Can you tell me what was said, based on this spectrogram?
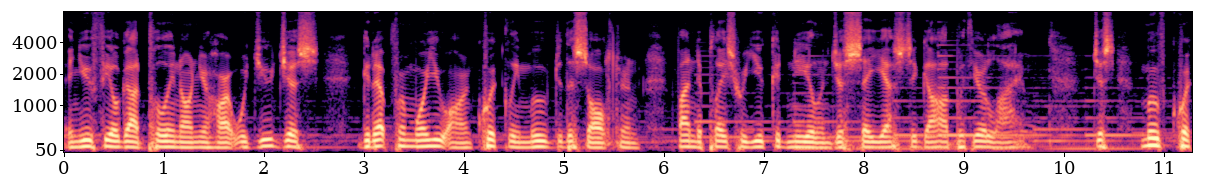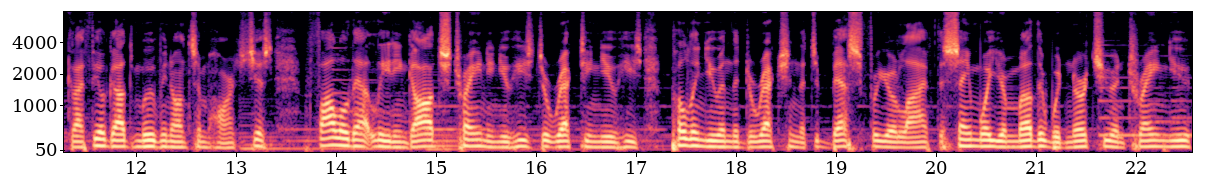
and you feel God pulling on your heart, would you just get up from where you are and quickly move to this altar and find a place where you could kneel and just say yes to God with your life? Just move quickly. I feel God's moving on some hearts. Just follow that leading. God's training you, He's directing you, He's pulling you in the direction that's best for your life. The same way your mother would nurture and train you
